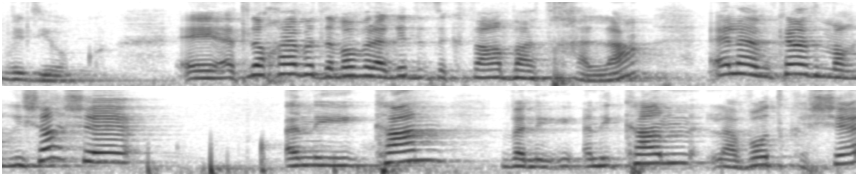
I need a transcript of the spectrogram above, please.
בדיוק. את לא חייבת לבוא ולהגיד את זה כבר בהתחלה, אלא אם כן את מרגישה שאני כאן ואני כאן לעבוד קשה,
